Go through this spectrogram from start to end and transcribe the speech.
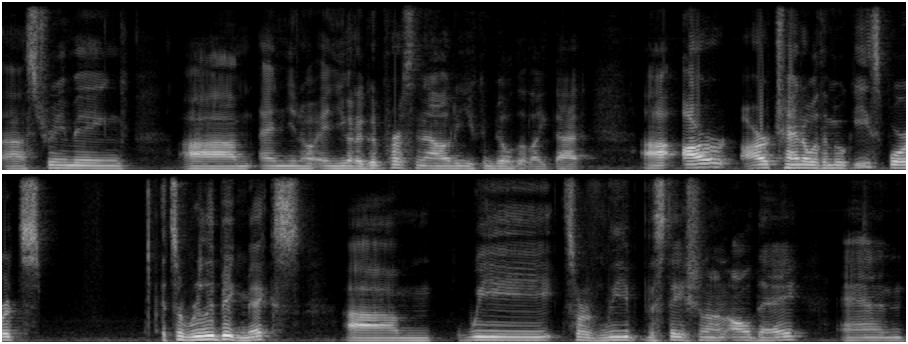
uh, streaming, um, and you know, and you got a good personality, you can build it like that. Uh, our our channel with Amuka Esports, it's a really big mix. Um, we sort of leave the station on all day, and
